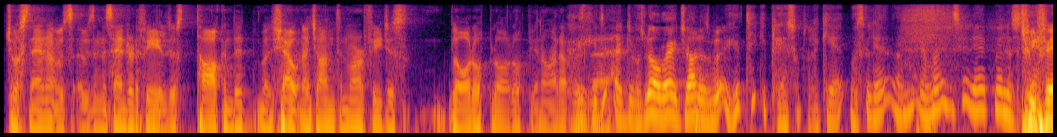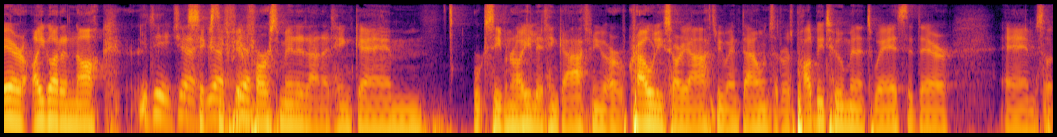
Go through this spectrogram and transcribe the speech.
just then, I was I was in the centre of the field, just talking to, well, shouting at Jonathan Murphy, just blow it up, blow it up. You know, that was. He- The, there was no way John is. I think he played something like eight. Was it eight? I right to eight minutes? to be fair, I got a knock you did, yeah. 65th yeah, yeah. first minute, and I think um, Stephen Riley, I think after me or Crowley, sorry, after me went down, so there was probably two minutes wasted there. Um, so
